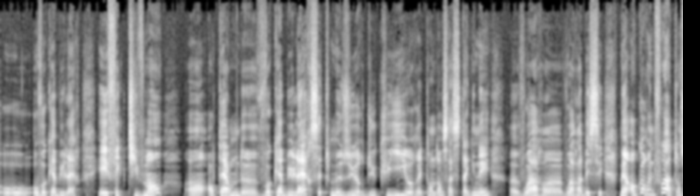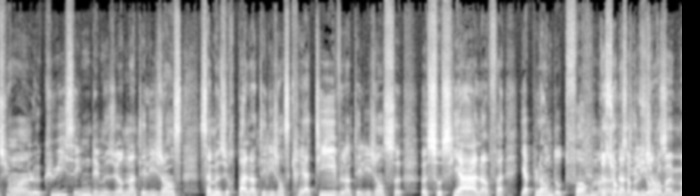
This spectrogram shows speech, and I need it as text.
au vocabulaire. Et effectivement, en, termes de vocabulaire, cette mesure du QI aurait tendance à stagner, euh, voire, euh, voire à baisser. Mais encore une fois, attention, hein, le QI, c'est une des mesures de l'intelligence. Ça mesure pas l'intelligence créative, l'intelligence euh, sociale. Enfin, il y a plein d'autres formes. Bien sûr, mais ça mesure quand même,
